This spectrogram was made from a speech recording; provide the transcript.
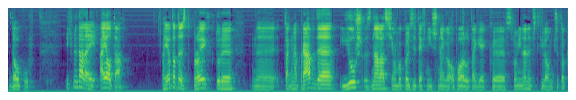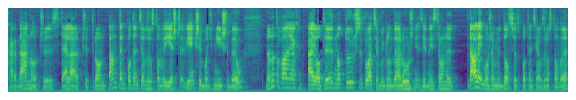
dołków. Idźmy dalej. IOTA. IOTA to jest projekt, który e, tak naprawdę już znalazł się w okolicy technicznego oporu, tak jak e, wspominany przed chwilą, czy to Cardano, czy Stellar, czy Tron, tamten potencjał wzrostowy jeszcze większy bądź mniejszy był, na notowaniach IoT, no tu już sytuacja wygląda różnie. Z jednej strony dalej możemy dostrzec potencjał wzrostowy,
